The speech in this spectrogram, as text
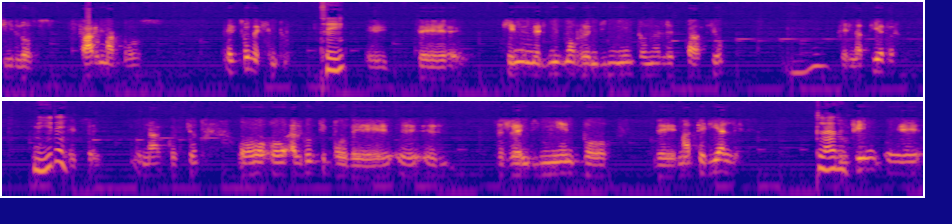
si los fármacos, es un ejemplo, sí. Este, tienen el mismo rendimiento en el espacio que en la Tierra. Mire. Es una cuestión. O, algún tipo de, eh, rendimiento de materiales. Claro. En fin, eh,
